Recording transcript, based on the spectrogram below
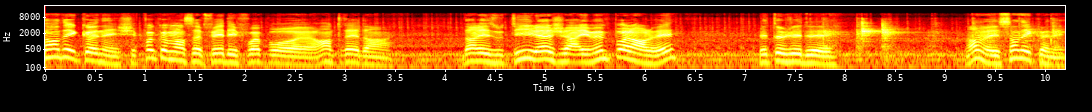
Sans déconner, je sais pas comment ça fait des fois pour euh, rentrer dans, dans les outils. Là, j'arrive même pas à l'enlever. Je vais obligé de. Non, mais sans déconner.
